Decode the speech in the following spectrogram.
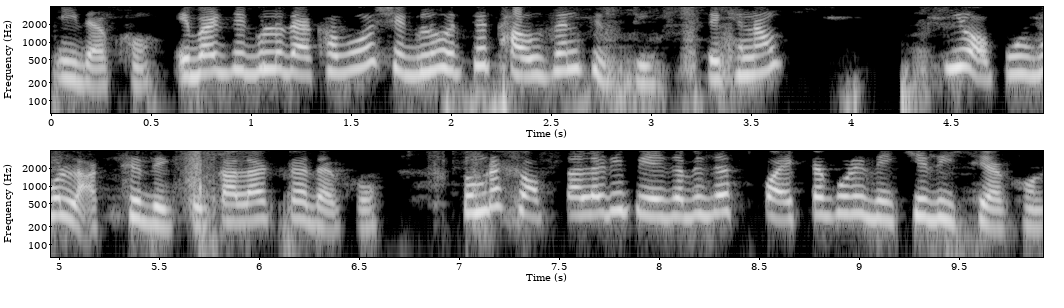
এই দেখো, এবার যেগুলো দেখাবো সেগুলো হচ্ছে থাউজেন্ড ফিফটি দেখে নাও, কি অপূর্ব লাগছে দেখতে কালারটা দেখো। তোমরা সব কালারই পেয়ে যাবে জাস্ট কয়েকটা করে দেখিয়ে দিচ্ছি এখন।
